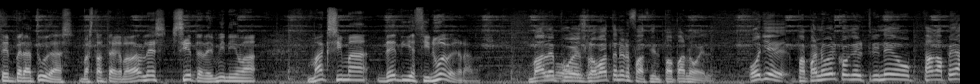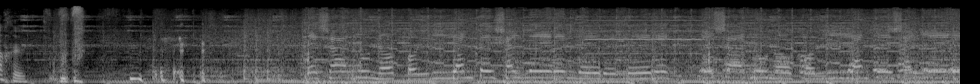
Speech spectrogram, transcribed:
Temperaturas bastante agradables, 7 de mínima, máxima de 19 grados. Vale, pues lo va a tener fácil Papá Noel. Oye, ¿Papá Noel con el trineo paga peaje? Desayuno con liantes, ay, lere, lere, lere. Desayuno con liantes, ay, lere,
